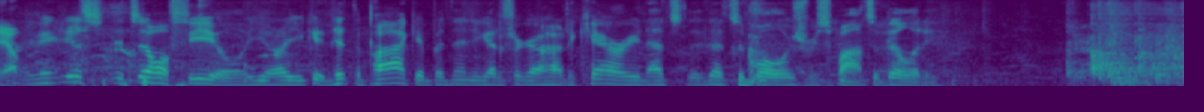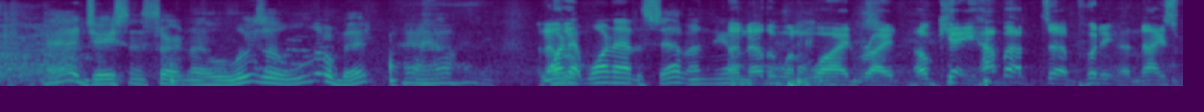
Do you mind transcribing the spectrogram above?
Yep. I mean, it's, it's all feel. You know, you can hit the pocket, but then you got to figure out how to carry, and that's the, that's the bowler's responsibility. Yeah, Jason's starting to lose a little bit. Yeah, one, at, one out of seven. You know. Another one wide right. Okay, how about uh, putting a nice,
